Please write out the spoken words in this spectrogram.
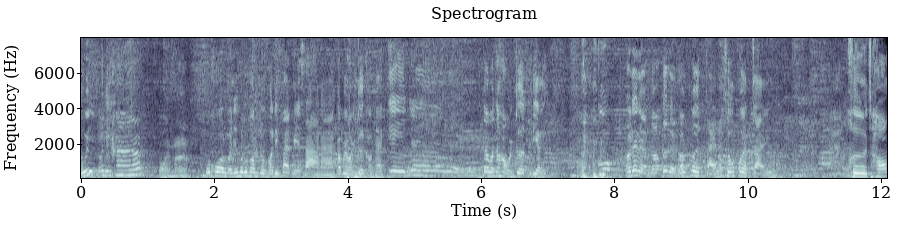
อุ้ยสวัสดีครับ อร่อยมาก ทุกคนวันนี้ทุกคนดูคนที่8เมษายนนะ ก็เป็นวันเกิดของแท็กเองเย้แต่วันเจ้าของวันเกิดเลี้ยงกูเอาได้แต่ได้แต่เขาเปิดใจแล้วช่วงเปิดใจ คือช่อง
